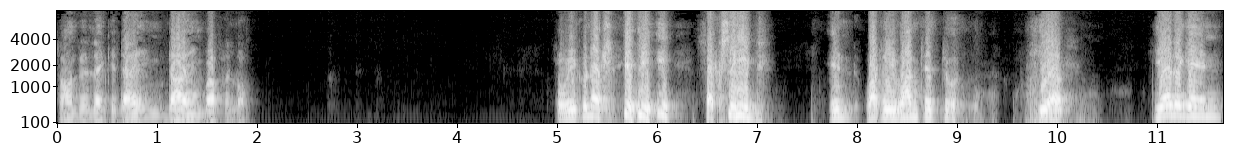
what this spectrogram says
sounded like a dying, dying buffalo. So we could not really succeed in what we wanted to hear. Here again,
